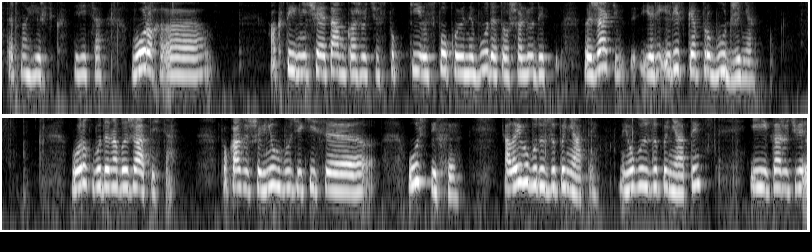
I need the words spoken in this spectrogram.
Степногірськ. Дивіться, ворог е, активнічає, там кажуть, спокі, спокою не буде, тому що люди лежать і різке пробудження. Ворог буде наближатися. Показують, що в нього будуть якісь е, успіхи, але його будуть зупиняти. Його будуть зупиняти. І кажуть,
